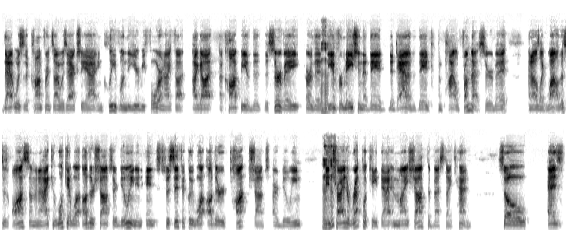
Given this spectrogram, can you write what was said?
that was the conference I was actually at in Cleveland the year before, and I thought I got a copy of the the survey or the uh-huh. the information that they had the data that they had compiled from that survey, and I was like, wow, this is awesome, and I can look at what other shops are doing and, and specifically what other top shops are doing, uh-huh. and mm-hmm. try to replicate that in my shop the best I can. So as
